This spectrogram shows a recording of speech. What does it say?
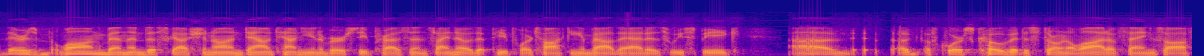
There's long been a discussion on downtown university presence. I know that people are talking about that as we speak. Uh, of course, COVID has thrown a lot of things off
